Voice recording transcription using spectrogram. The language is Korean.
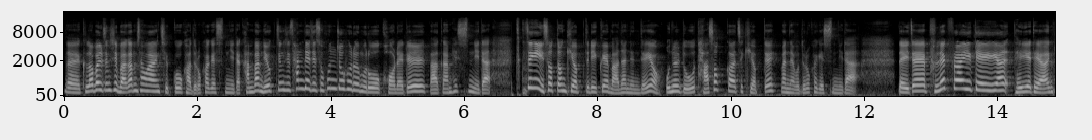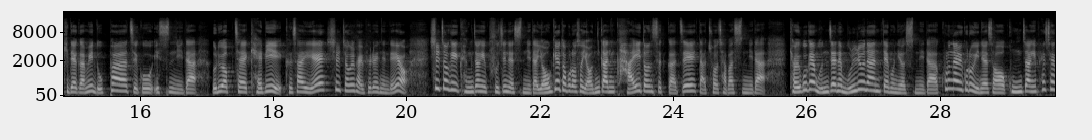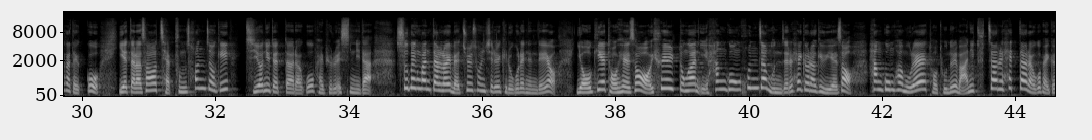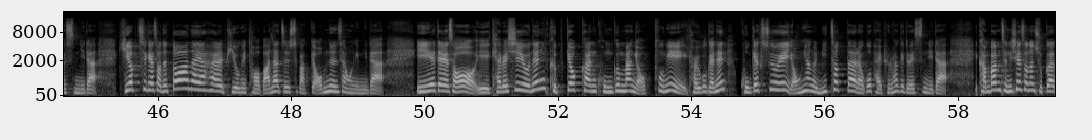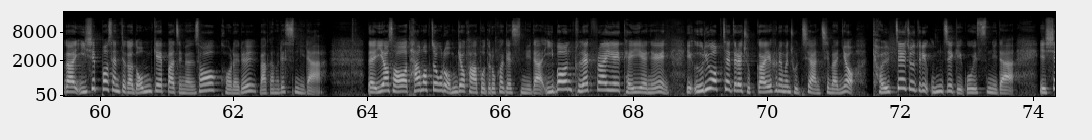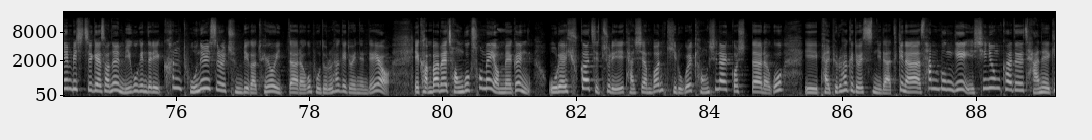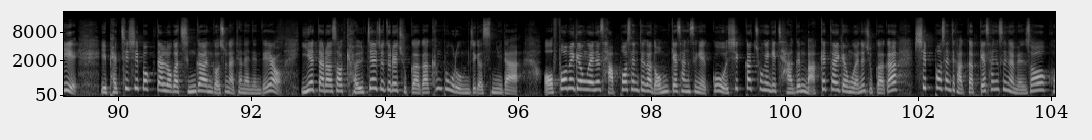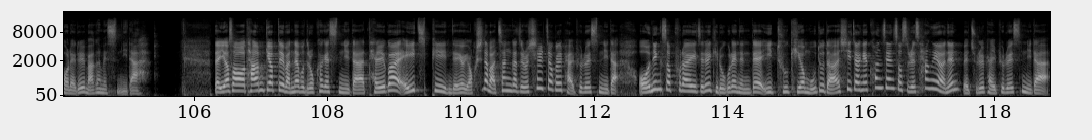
네, 글로벌 증시 마감 상황 짚고 가도록 하겠습니다. 간밤 뉴욕 증시 3대 지수 혼조 흐름으로 거래를 마감했습니다. 특징이 있었던 기업들이 꽤 많았는데요. 오늘도 다섯 가지 기업들 만나보도록 하겠습니다. 네, 이제 블랙 프라이데이에 대한 기대감이 높아지고 있습니다. 의류업체 갭이 그 사이에 실적을 발표를 했는데요. 실적이 굉장히 부진했습니다. 여기에 더불어서 연간 가이던스까지 낮춰 잡았습니다. 결국에 문제는 물류난 때문이었습니다. 코로나19로 인해서 공장이 폐쇄가 됐고 이에 따라서 제품 선적이 지연이 됐다라고 발표를 했습니다. 수백만 달러의 매출 손실을 기록을 했는데요. 여기에 더해서 휴일 동안 이 항공 혼자 문제를 해결하기 위해서 항공 화물에 더 돈을 많이 투자를 했다라고 밝혔습니다. 기업 측에서는 떠안아야 할 비용이 더 많아질 수밖에 없는 상황입니다. 이에 대해서 이 갭의 CEO는 급격한 공급망 역풍이 결국에는 고객 수요에 영향을 미쳤다라고 발표를 하기도 했습니다. 간밤 증시에서는 주가가 20%가 넘게 빠지면서 거래를 마감을 했습니다. 네, 이어서 다음 업종으로 옮겨가 보도록 하겠습니다. 이번 블랙 프라이데이에는 이 의류업체들의 주가의 흐름은 좋지 않지만요. 결제주들이 움직이고 있습니다. 이 CNBC 측에서는 미국인들이 큰 돈을 쓸 준비가 되어 있다라고 보도를 하기도 했는데요. 이 간밤에 전국 소매 연맹은 올해 휴가 지출이 다시 한번 기록을 경신할 것이다라고 이 발표를 하기도 했습니다. 특히나 3분기 이 신용카드 잔액이 이 170억 달러가 증가한 것으로 나타났는데요. 이에 따라서 결제 소주들의 주가가 큰 폭으로 움직였습니다. 어, 펌의 경우에는 4%가 넘게 상승했고 시가총액이 작은 마케타의 경우에는 주가가 10% 가깝게 상승하면서 거래를 마감했습니다. 네, 이어서 다음 기업들 만나보도록 하겠습니다. 델과 HP인데요. 역시나 마찬가지로 실적을 발표를 했습니다. 어닝 서프라이즈를 기록을 했는데 이 두 기업 모두 다 시장의 컨센서스를 상회하는 매출을 발표를 했습니다.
